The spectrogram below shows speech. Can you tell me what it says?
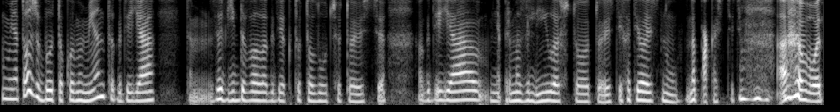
у меня тоже был такой момент, где я там завидовала, где кто-то лучше, то есть э, где я меня прямо злила, что, то есть и хотелось, ну, напакостить, вот.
